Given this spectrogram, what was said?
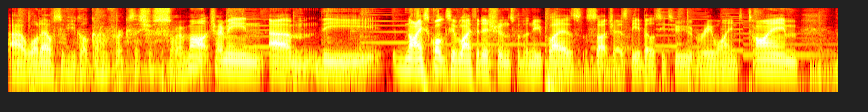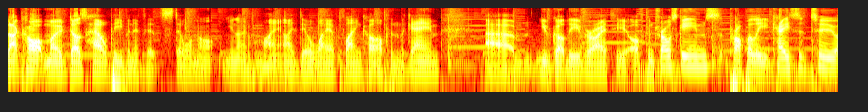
Uh, what else have you got going for it? Because there's just so much. I mean, um, the nice quality of life additions for the new players, such as the ability to rewind time. That co-op mode does help, even if it's still not, you know, my ideal way of playing co-op in the game. Um, you've got the variety of control schemes properly catered to.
